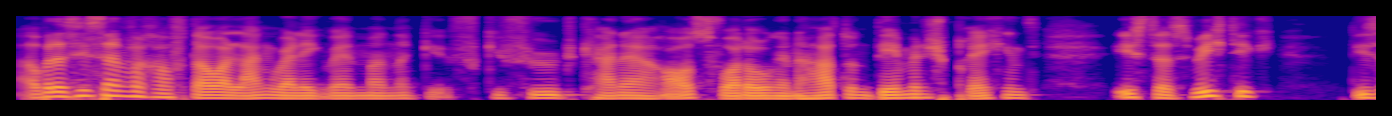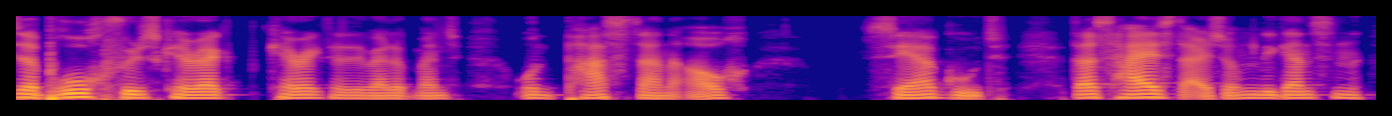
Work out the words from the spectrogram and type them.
Aber das ist einfach auf Dauer langweilig, wenn man gefühlt keine Herausforderungen hat und dementsprechend ist das wichtig, dieser Bruch fürs Character Development und passt dann auch sehr gut. Das heißt also, um die ganzen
